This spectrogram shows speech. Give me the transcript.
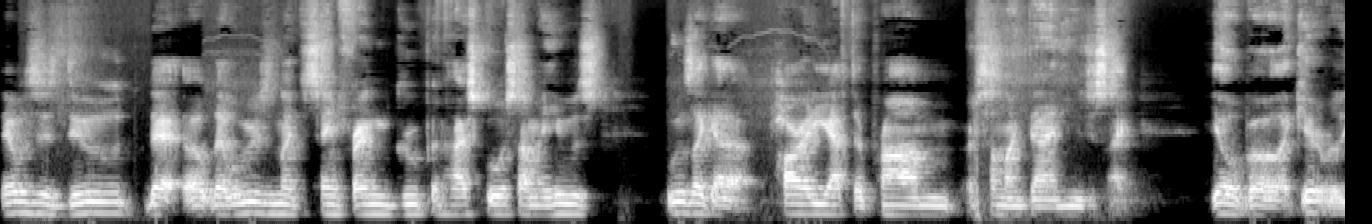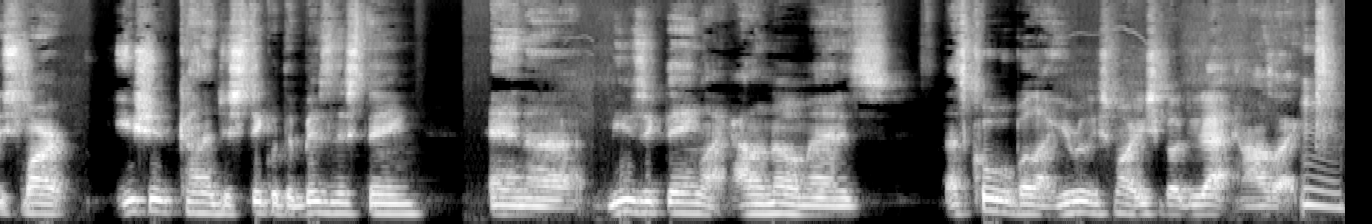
there was this dude that uh, that we was in like the same friend group in high school or something. He was we was like at a party after prom or something like that, and he was just like, "Yo, bro, like you're really smart. You should kind of just stick with the business thing and uh music thing. Like I don't know, man. It's that's cool, but like you're really smart. You should go do that." And I was like, Mm.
